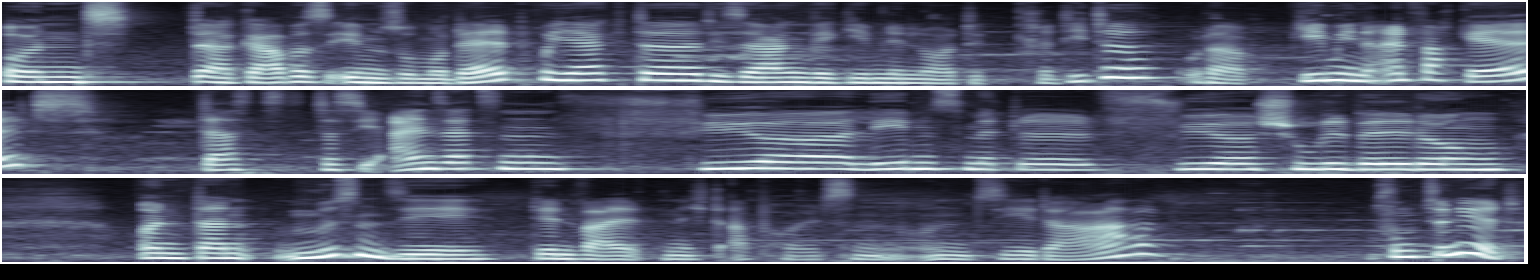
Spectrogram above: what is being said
Und da gab es eben so Modellprojekte, die sagen, wir geben den Leuten Kredite oder geben ihnen einfach Geld, das, das sie einsetzen für Lebensmittel, für Schulbildung. Und dann müssen sie den Wald nicht abholzen. Und siehe da, funktioniert.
